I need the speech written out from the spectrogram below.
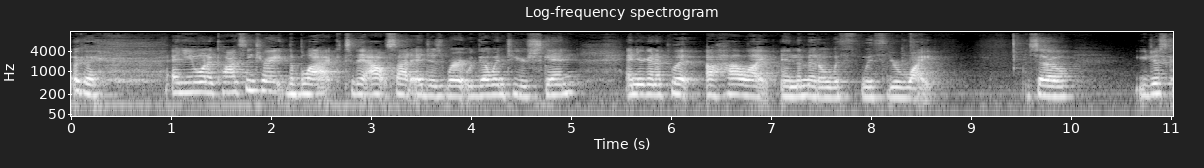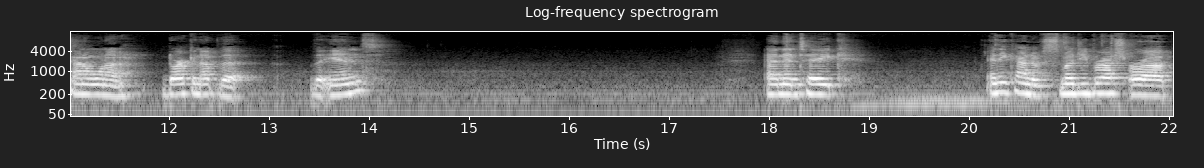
Okay, and you want to concentrate the black to the outside edges where it would go into your skin and you're going to put a highlight in the middle with with your white. So you just kind of want to darken up the the ends. And then take any kind of smudgy brush or a,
